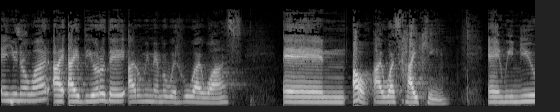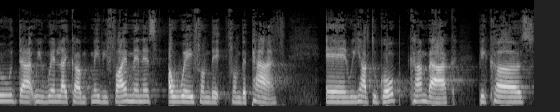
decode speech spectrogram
And you know what? I, I the other day I don't remember with who I was, and oh, I was hiking, and we knew that we went like a, maybe five minutes away from the from the path, and we have to go come back because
